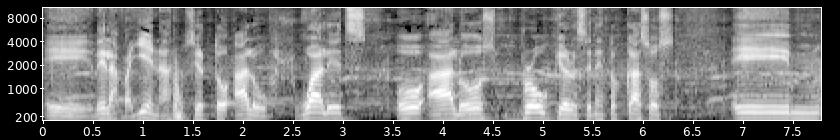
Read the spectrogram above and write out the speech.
eh, de las ballenas, ¿no es cierto?, a los wallets o a los brokers en estos casos Em,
